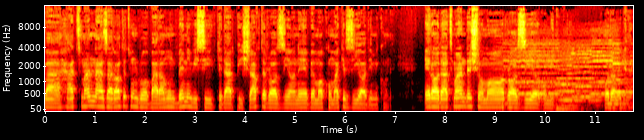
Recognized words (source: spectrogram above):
و حتما نظراتتون رو برامون بنویسید که در پیشرفت رازیانه به ما کمک زیادی می‌کنه. ارادتمند شما راضی امیدوار خدا نگهدار.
